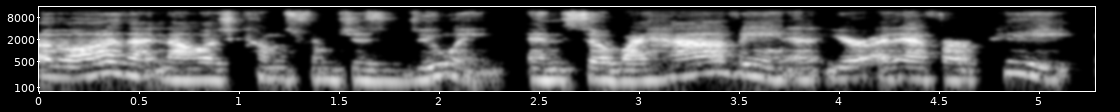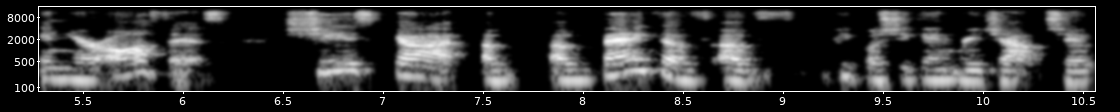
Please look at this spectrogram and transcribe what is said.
a lot of that knowledge comes from just doing, and so by having a, you're an FRP in your office, she's got a, a bank of of people she can reach out to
